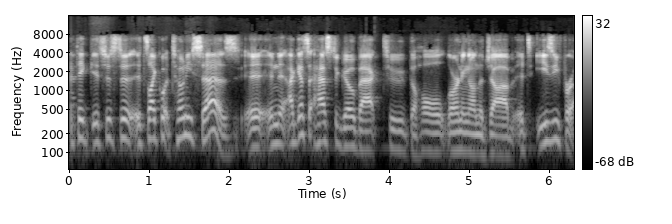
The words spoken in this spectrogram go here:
I think it's just a, it's like what Tony says, and I guess it has to go back to the whole learning on the job. It's easy for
